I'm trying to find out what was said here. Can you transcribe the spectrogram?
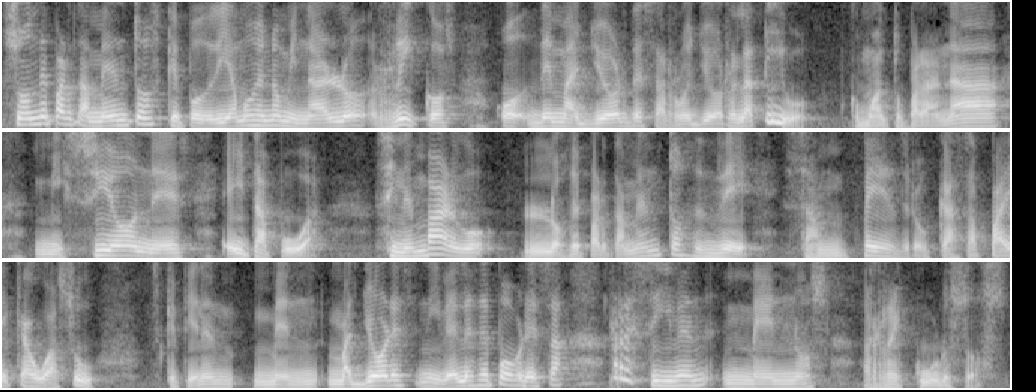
son departamentos que podríamos denominarlos ricos o de mayor desarrollo relativo, como Alto Paraná, Misiones e Itapúa. Sin embargo, los departamentos de San Pedro, Cazapá y Caguazú que tienen mayores niveles de pobreza reciben menos recursos.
